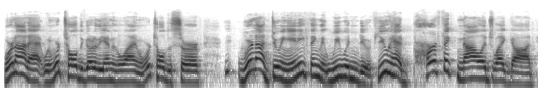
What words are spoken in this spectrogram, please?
we're not at, when we're told to go to the end of the line, when we're told to serve, we're not doing anything that we wouldn't do. If you had perfect knowledge like God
